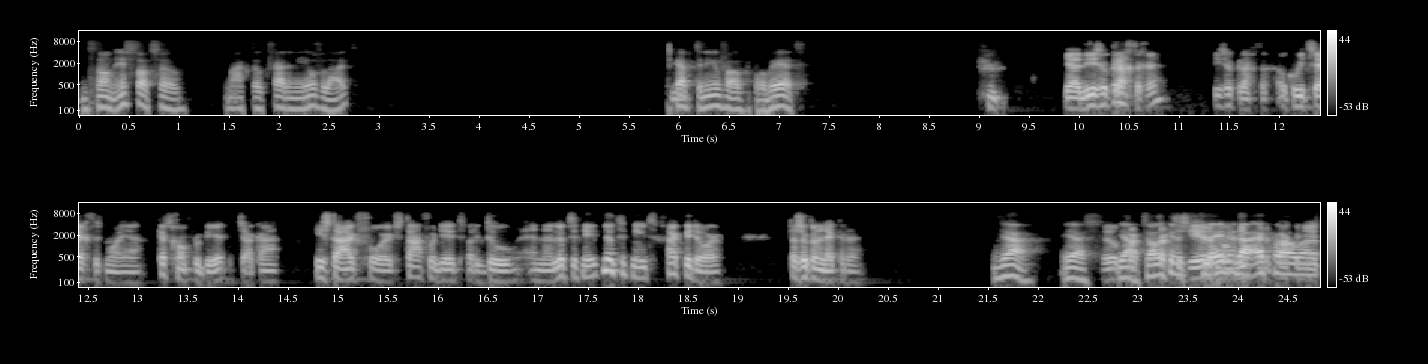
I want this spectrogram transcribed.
dan is dat zo. Maakt ook verder niet heel veel uit. Ik heb het in ieder geval geprobeerd. Ja, die is ook krachtig, hè? Die is ook krachtig. Ook hoe je het zegt is mooi, ja. Ik heb het gewoon geprobeerd. Tjaka. Hier sta ik voor. Ik sta voor dit, wat ik doe. En uh, lukt het niet? Lukt het niet? Ga ik weer door. Dat is ook een lekkere. Ja, yes. Heel ja, terwijl ik in het verleden daar echt wel... Uh,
